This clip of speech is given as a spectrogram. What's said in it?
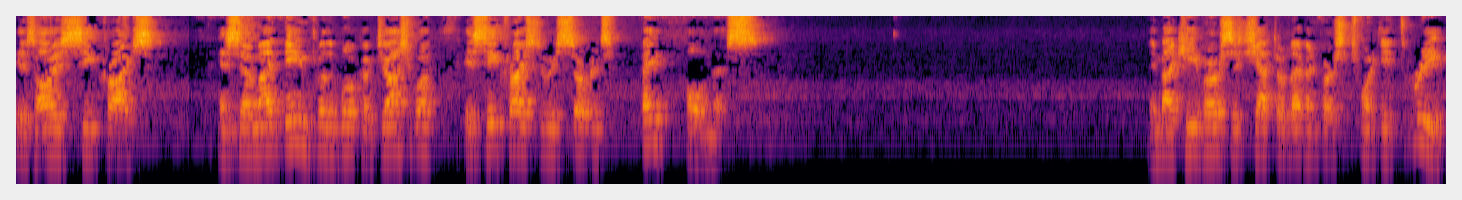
is always see Christ. And so my theme for the book of Joshua is see Christ through his servant's faithfulness. And my key verse is chapter 11, verse 23.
